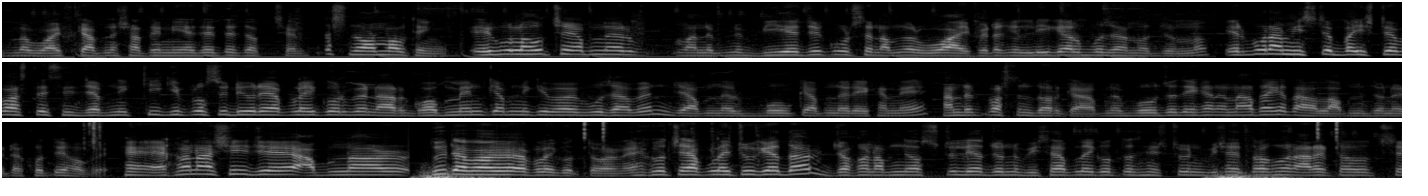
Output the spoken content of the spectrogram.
আপনার ওয়াইফকে আপনার সাথে নিয়ে যেতে চাচ্ছেন। জাস্ট নর্মাল থিং এগুলো হচ্ছে আপনার মানে আপনি বিয়ে যে করছেন আপনার ওয়াইফ এটাকে লিগাল বোঝানোর জন্য। এরপর আমি স্টেপ বাই স্টেপ আসতেছি যে আপনি কি কি প্রসিডিউরে অ্যাপ্লাই করবেন, আর গভর্নমেন্টকে আপনি কীভাবে বুঝাবেন যে আপনার বউকে আপনার এখানে হান্ড্রেড পার্সেন্ট দরকার। আপনার বউ যদি এখানে না থাকে, তাহলে আপনার জন্য এটা ক্ষতি হবে। হ্যাঁ এখন আসি যে আপনার দুইটা ভাবে অ্যাপ্লাই করতে পারেন। এক হচ্ছে অ্যাপ্লাই টুগেদার যখন আপনি অস্ট্রেলিয়ার জন্য ভিসা অ্যাপ্লাই করতেছেন স্টুডেন্ট বিষয় তখন আরেকটা হচ্ছে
